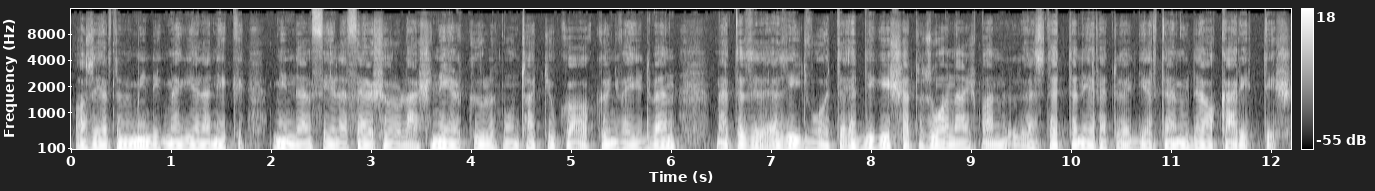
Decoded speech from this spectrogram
azért mindig megjelenik mindenféle felsorolás nélkül, mondhatjuk a könyveidben, mert ez, ez így volt eddig is, hát a zuhanásban ez tetten érhető egyértelmű, de akár itt is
